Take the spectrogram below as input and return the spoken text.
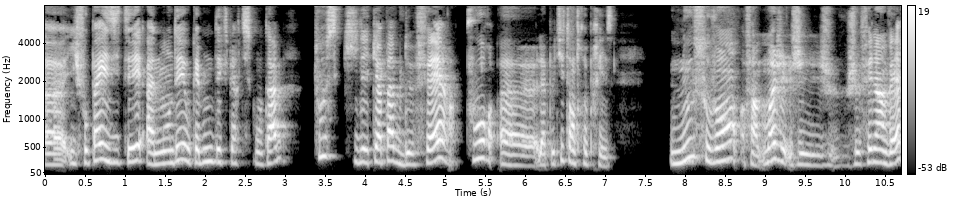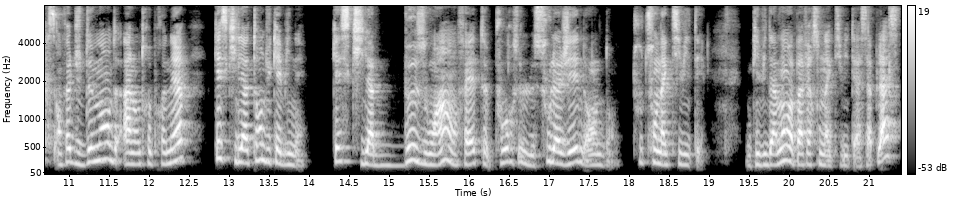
euh, faut pas hésiter à demander au cabinet d'expertise comptable tout ce qu'il est capable de faire pour euh, la petite entreprise. Nous, souvent, enfin moi, je, fais l'inverse. En fait, je demande à l'entrepreneur qu'est-ce qu'il attend du cabinet, qu'est-ce qu'il a besoin en fait pour le soulager dans toute son activité? Donc évidemment, on va pas faire son activité à sa place,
